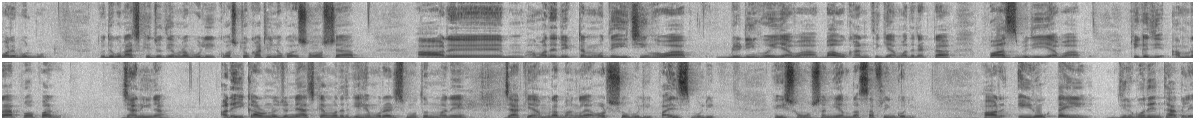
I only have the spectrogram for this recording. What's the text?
পরে বলব। তো দেখুন, আজকে যদি আমরা বলি কষ্টকাঠিন্য সমস্যা, আর আমাদের রেকটার মধ্যে ইচিং হওয়া ব্লিডিং হয়ে যাওয়া, বা ওখান থেকে আমাদের একটা পাস বেরিয়ে যাওয়া, ঠিক আছে? আমরা প্রপার জানি না। আর এই কারণের জন্য আজকে আমাদেরকে হেমোরাইডস মতন মানে যাকে আমরা বাংলায় অর্শ বলি, পাইলস বলি, এই সমস্যা নিয়ে আমরা সাফারিং করি। আর এই রোগটাই দীর্ঘদিন থাকলে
